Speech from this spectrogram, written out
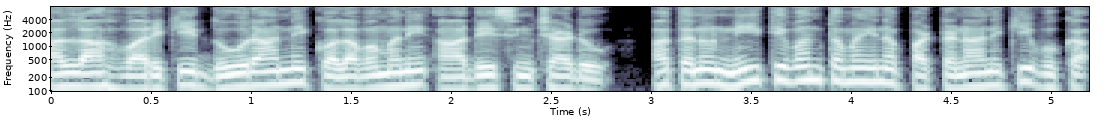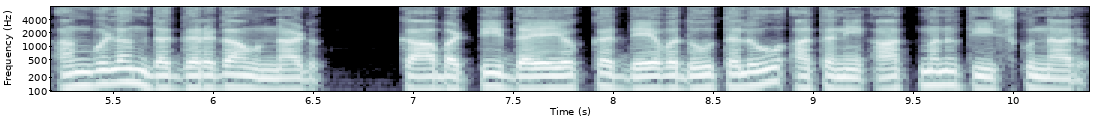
అల్లాహ్ వారికి దూరాన్ని కొలవమని ఆదేశించాడు. అతను నీతివంతమైన పట్టణానికి ఒక అంగుళం దగ్గరగా ఉన్నాడు. కాబట్టి దయ యొక్క దేవదూతలు అతని ఆత్మను తీసుకున్నారు.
